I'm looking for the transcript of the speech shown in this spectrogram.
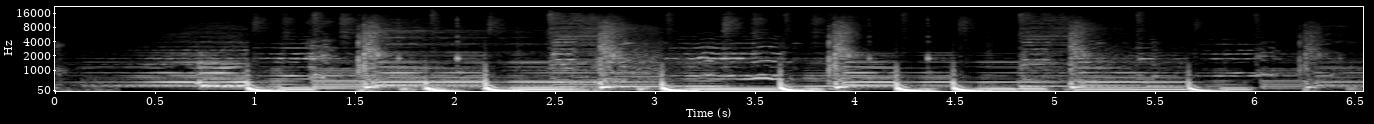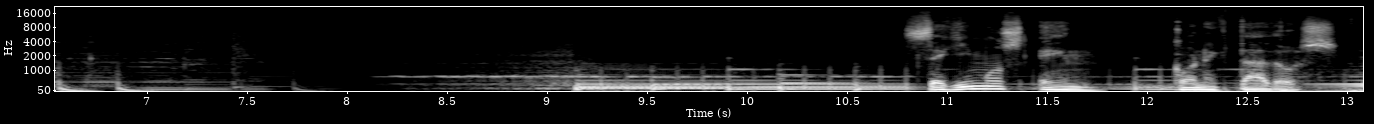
Seguimos en Conectados.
